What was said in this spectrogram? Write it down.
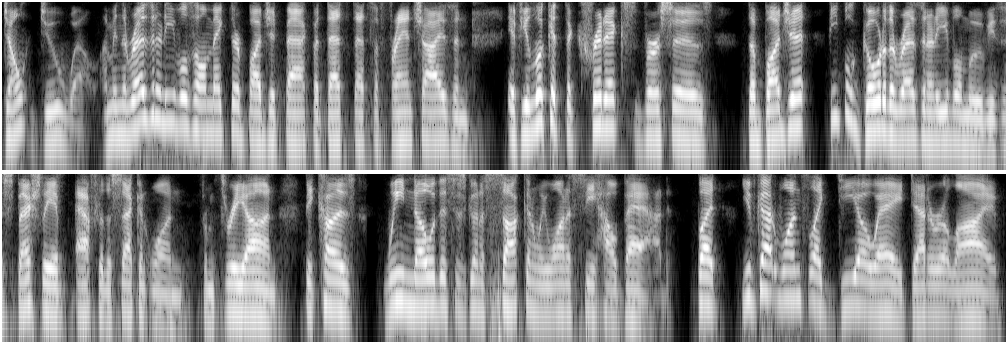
don't do well. I mean, the Resident Evils all make their budget back, but that's that's a franchise. And if you look at the critics versus the budget, people go to the Resident Evil movies, especially after the second one from three on, because we know this is going to suck and we want to see how bad. But you've got ones like DOA, Dead or Alive,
